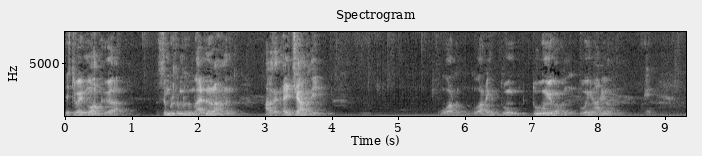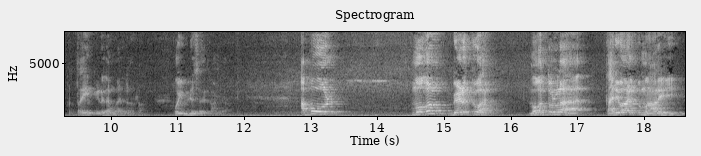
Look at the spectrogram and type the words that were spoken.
ജസ്റ്റ് പോയി നോക്കുക. സിമ്പിൾ സിമ്പിൾ മരുന്നുകളാണ്. അതൊക്കെ കഴിച്ചാൽ മതി. ഉറ- ഉറങ്ങി തൂങ്ങി തൂങ്ങി ഉറങ്ങും. തൂങ്ങി ആടി ഉറങ്ങും. ഓക്കെ അത്രയും കിടുതൽ മരുന്ന് കേട്ടോ. പോയി വീഡിയോസ് ഒക്കെ കാണുക. അപ്പോൾ മുഖം വെളുക്കുവാൻ മുഖത്തുള്ള കരിവാളിപ്പ് മാറി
